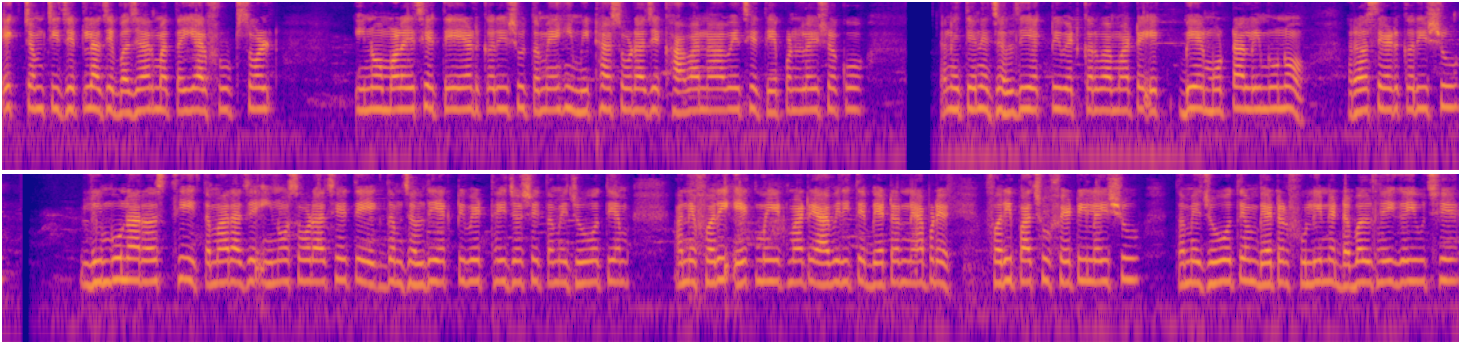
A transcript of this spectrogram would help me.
એક ચમચી જેટલા જે બજારમાં તૈયાર ફ્રૂટ સોલ્ટ ઈનો મળે છે તે એડ કરીશું. તમે અહીં મીઠા સોડા જે ખાવાના આવે છે તે પણ લઈ શકો. અને તેને જલ્દી એક્ટિવેટ કરવા માટે એક બે મોટા લીંબુનો રસ એડ કરીશું. લીંબુના રસથી તમારા જે ઈનો સોડા છે તે એકદમ જલ્દી એક્ટિવેટ થઈ જશે. તમે જુઓ તેમ. અને ફરી એક મિનિટ માટે આવી રીતે બેટરને આપણે ફરી પાછું ફેટી લઈશું. તમે જુઓ તેમ બેટર ફૂલીને ડબલ થઈ ગયું છે.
